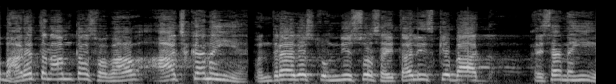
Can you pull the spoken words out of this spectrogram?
भारत नाम का स्वभाव आज का नहीं है। 15 अगस्त उन्नीस के बाद ऐसा नहीं है।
